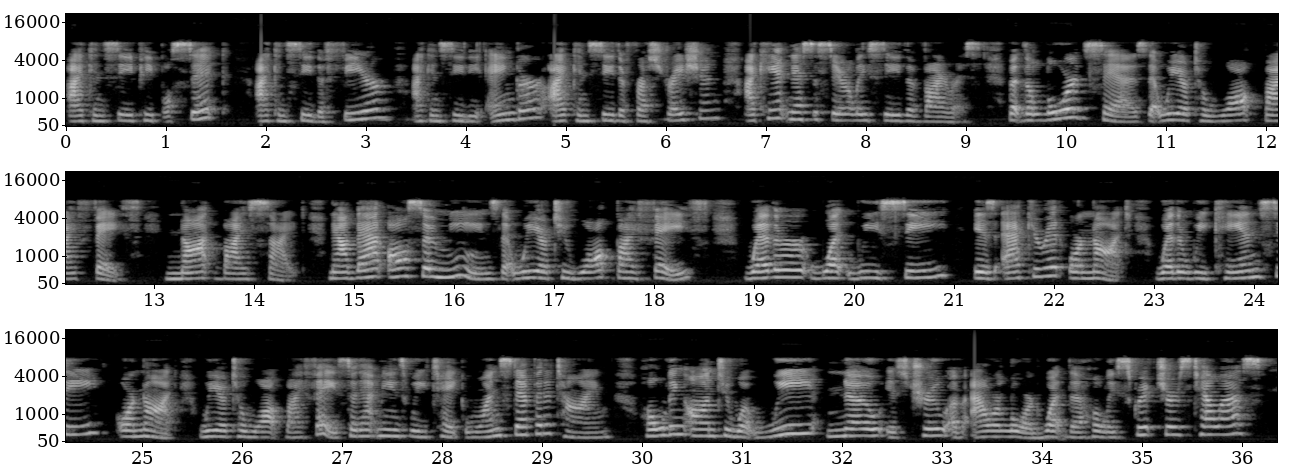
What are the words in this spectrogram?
I can see people sick. I can see the fear. I can see the anger. I can see the frustration. I can't necessarily see the virus. But the Lord says that we are to walk by faith, not by sight. Now, that also means that we are to walk by faith, whether what we see is accurate or not, whether we can see or not, we are to walk by faith. So that means we take one step at a time, holding on to what we know is true of our Lord, what the Holy Scriptures tell us,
